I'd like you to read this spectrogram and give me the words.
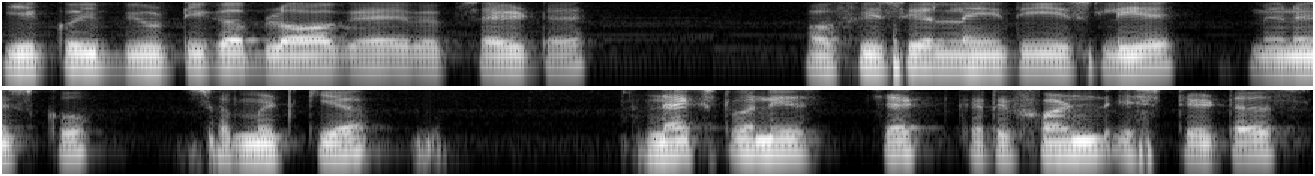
ये कोई ब्यूटी का ब्लॉग है वेबसाइट है ऑफिशियल नहीं थी, इसलिए मैंने इसको सबमिट किया। Next one is check refund status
